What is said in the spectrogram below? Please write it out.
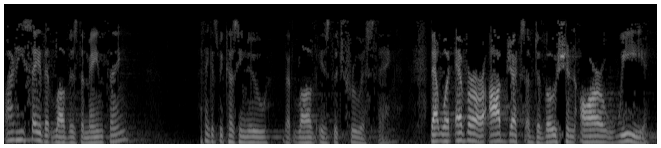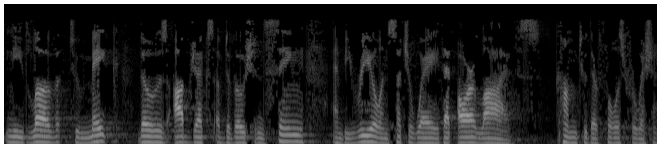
Why did he say that love is the main thing? I think it's because he knew that love is the truest thing. That whatever our objects of devotion are, we need love to make those objects of devotion sing and be real in such a way that our lives come to their fullest fruition.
